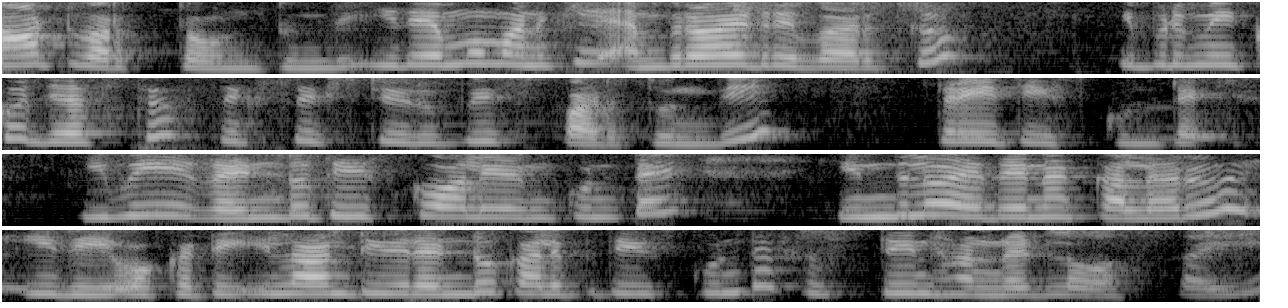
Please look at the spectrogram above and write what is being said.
నాట్ వర్క్తో ఉంటుంది. ఇదేమో మనకి ఎంబ్రాయిడరీ వర్క్. ఇప్పుడు మీకు జస్ట్ సిక్స్ సిక్స్టీ రూపీస్ పడుతుంది. త్రీ తీసుకుంటే. ఇవి రెండు తీసుకోవాలి అనుకుంటే ఇందులో ఏదైనా కలరు ఇది ఒకటి ఇలాంటివి రెండు కలిపి తీసుకుంటే ఫిఫ్టీన్ హండ్రెడ్లో వస్తాయి.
